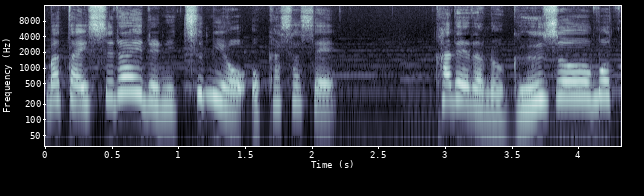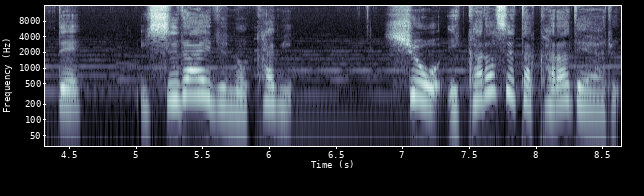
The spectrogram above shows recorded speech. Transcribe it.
またイスラエルに罪を犯させ彼らの偶像をもってイスラエルの神主を怒らせたからである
